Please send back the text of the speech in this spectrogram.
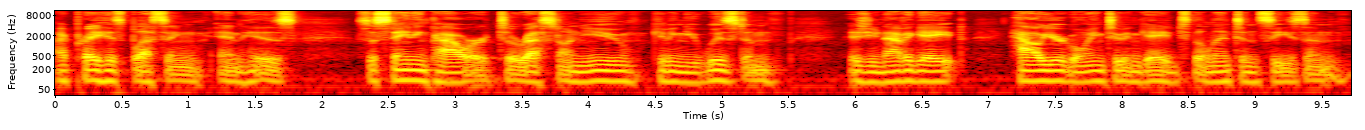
I pray his blessing and his sustaining power to rest on you, giving you wisdom as you navigate how you're going to engage the Lenten season.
